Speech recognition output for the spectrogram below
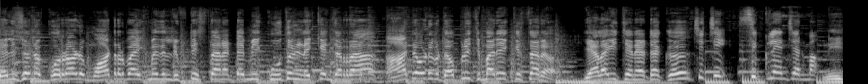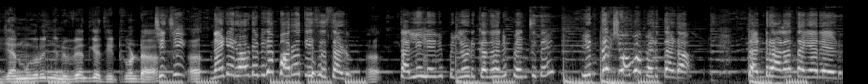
తెలిసిన కుర్రాడు మోటార్ బైక్ మీద లిఫ్ట్ ఇస్తానంటే మీ కూతురు ఎక్కించరా ఆటోడికి డబ్బులు ఇచ్చి మరీ ఎక్కిస్తారు. అటాక్? చిచ్చి సిగ్గులేని జన్మ. నీ జన్మ గురించి నువ్వెందుకే తిట్టుకుంటా? చిచి నడి రోడ్డు మీద పరువు తీసేస్తాడు. తల్లి లేని పిల్లోడు కదా అని పెంచితే ఇంత క్షోభ పెడతాడా? తండ్రి అలా తయారయ్యాడు.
